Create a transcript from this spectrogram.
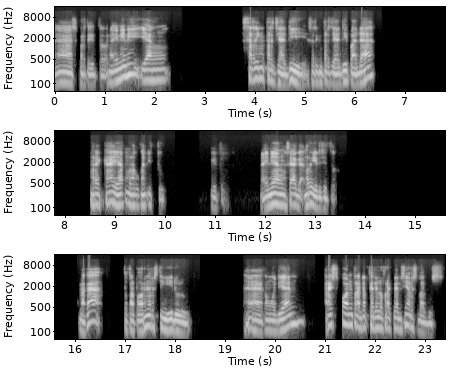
Nah, seperti itu. Nah, ini nih yang sering terjadi, sering terjadi pada mereka yang melakukan itu. Gitu. Nah, ini yang saya agak ngeri di situ. Maka total powernya harus tinggi dulu. Kemudian respon terhadap low frekuensinya harus bagus.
